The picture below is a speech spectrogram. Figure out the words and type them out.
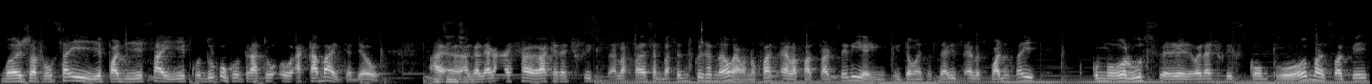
mas já vão sair. Pode sair quando o contrato acabar, entendeu? A, a, galera acha que a Netflix ela faz bastante coisa. Não, ela não faz, ela faz parceria. Então essas séries elas podem sair. Como o Lucifer, a Netflix comprou, mas só que,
